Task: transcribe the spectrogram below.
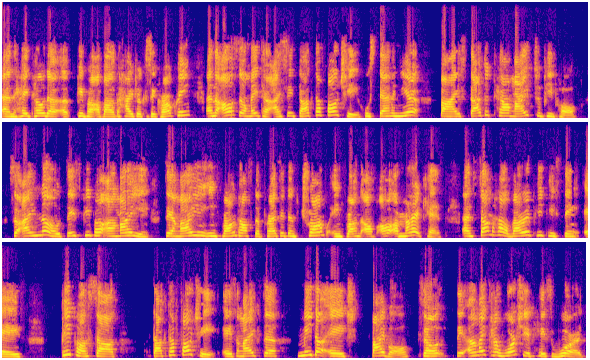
and he told uh, people about hydroxychloroquine. And also later, I see Dr. Fauci, who stand nearby, start to tell lies to people. So I know these people are lying. They are lying in front of the President Trump, in front of all Americans. And somehow, very pity thing is, people thought Dr. Fauci is like the middle-aged Bible. So they only can worship his word,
